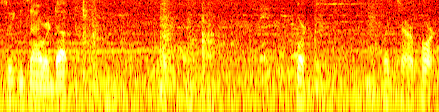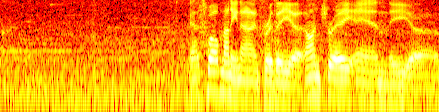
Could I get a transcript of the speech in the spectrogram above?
Sweet and sour duck. Pork. And sour pork. Yeah, twelve ninety nine for the uh, entree and the uh,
